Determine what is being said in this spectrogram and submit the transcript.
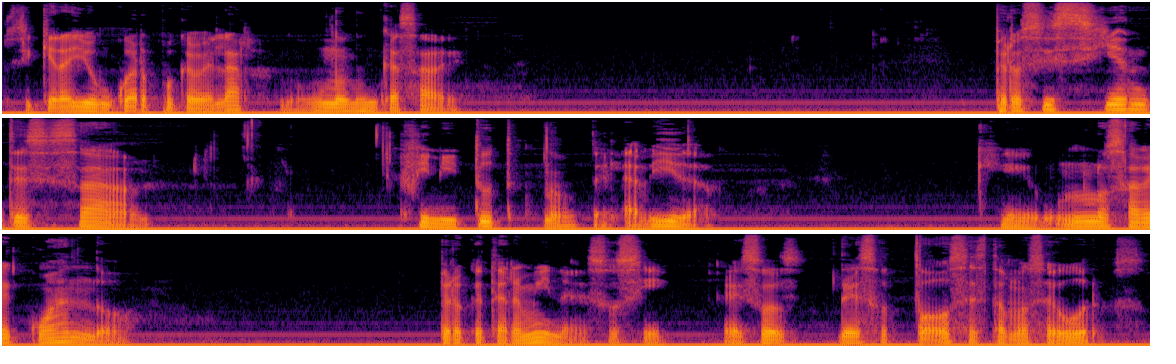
siquiera hay un cuerpo que velar, uno nunca sabe. Pero si sientes esa finitud, ¿no? De la vida. Que uno no sabe cuándo. Pero que termina, eso sí. Eso, de eso todos estamos seguros.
